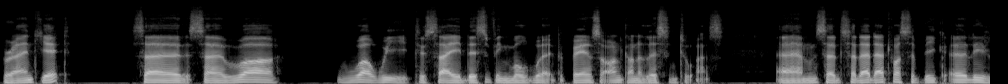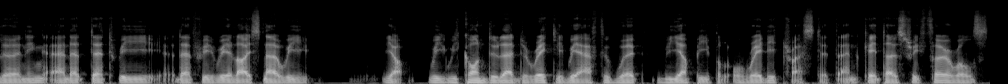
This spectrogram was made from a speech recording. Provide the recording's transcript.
brand yet. So, so who are, who are we to say this thing will work? The parents aren't going to listen to us. Um, so, so that that was a big early learning, and that that we that we realized now we, yeah, we we can't do that directly. We have to work via people already trusted and get those referrals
